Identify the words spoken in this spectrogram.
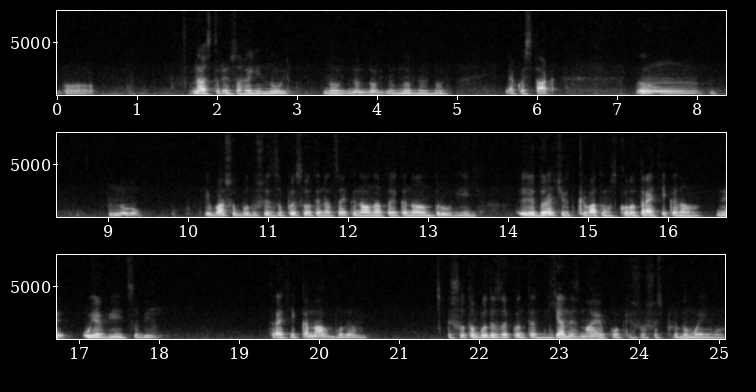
бо настрій взагалі нуль. Нуль, нуль, нуль, нуль, нуль, нуль, нуль. Якось так. Ну, хіба що буду щось записувати на цей канал, на той канал, на другий. І, до речі, відкриватиму скоро третій канал. Не уявіть собі. Третій канал буде. Що там буде за контент, я не знаю, поки що щось придумаємо.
